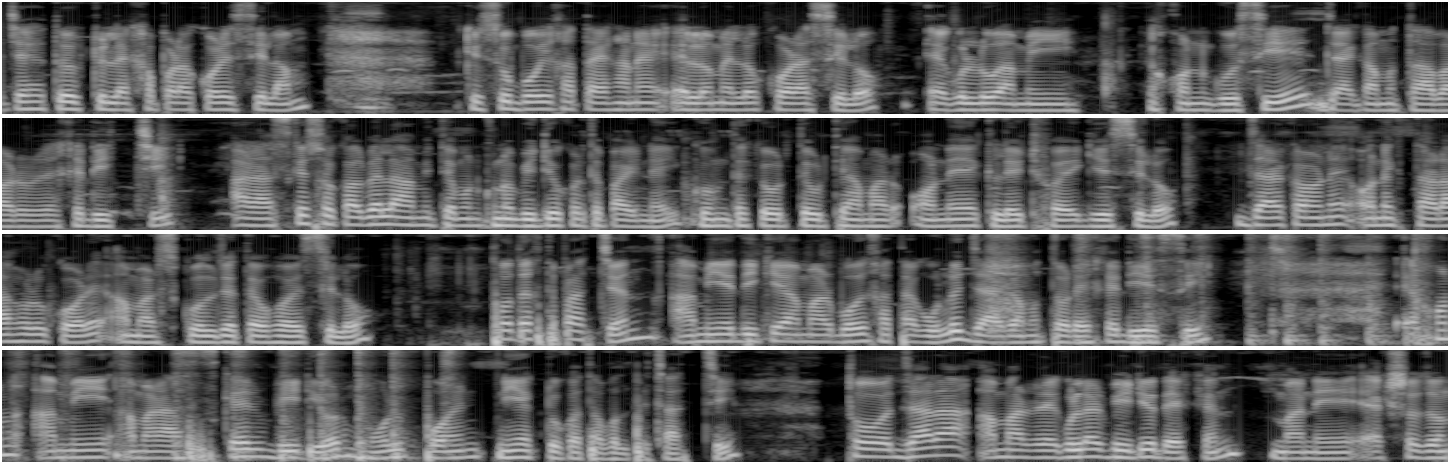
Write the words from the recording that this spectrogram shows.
যেহেতু একটু লেখাপড়া করেছিলাম, কিছু বই খাতা এখানে এলোমেলো করা ছিল। এগুলো আমি এখন গুছিয়ে জায়গা মতো আবারও রেখে দিচ্ছি। আর আজকে সকালবেলা আমি তেমন কোনো ভিডিও করতে পারি নাই। ঘুম থেকে উঠতে উঠতে আমার অনেক লেট হয়ে গিয়েছিল। যার কারণে অনেক তাড়াহুড়ো করে আমার স্কুল যেতেও হয়েছিল। তো দেখতে পাচ্ছেন, আমি এদিকে আমার বই খাতাগুলো জায়গা মতো রেখে দিয়েছি। এখন আমি আমার আজকের ভিডিওর মূল পয়েন্ট নিয়ে একটু কথা বলতে চাচ্ছি। তো যারা আমার রেগুলার ভিডিও দেখেন মানে একশো জন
